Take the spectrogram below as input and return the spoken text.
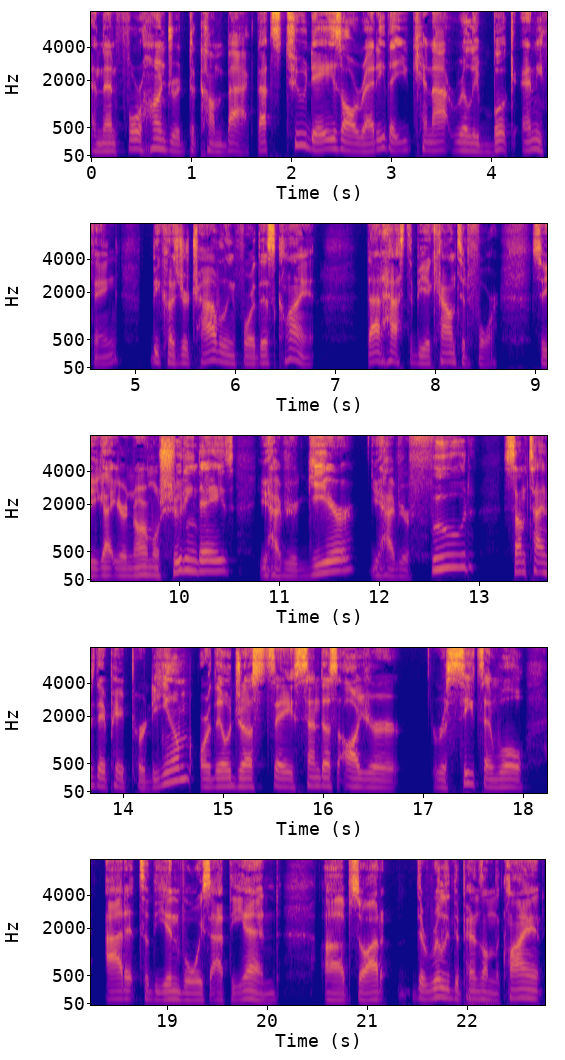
and then 400 to come back. That's 2 days already that you cannot really book anything because you're traveling for this client. That has to be accounted for. So you got your normal shooting days, you have your gear, you have your food. Sometimes they pay per diem or they'll just say send us all your receipts and we'll add it to the invoice at the end. Uh, so I, it really depends on the client.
